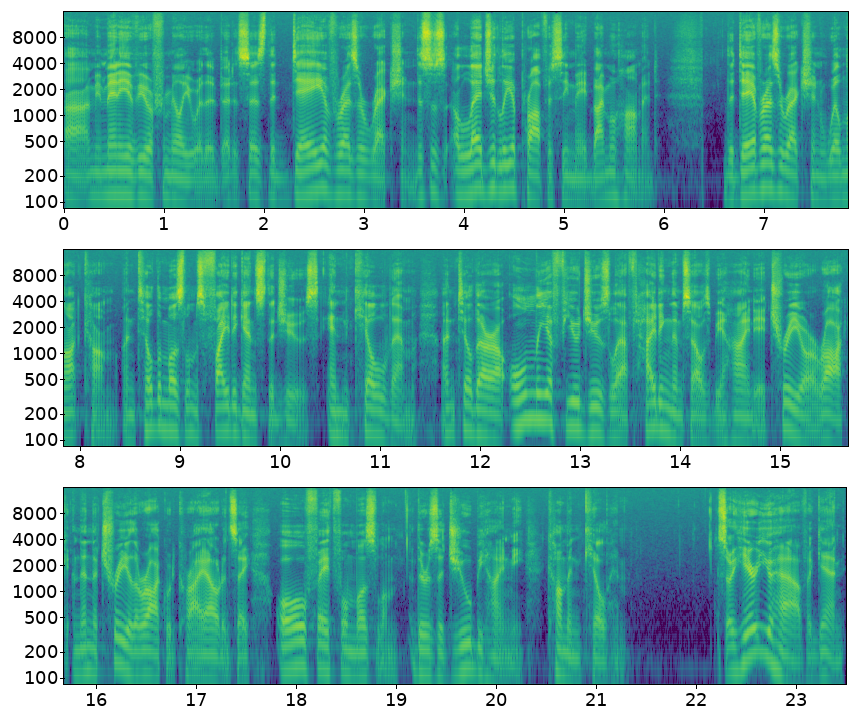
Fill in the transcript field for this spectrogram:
uh, I mean, many of you are familiar with it, but it says the day of resurrection. This is allegedly a prophecy made by Muhammad. The day of resurrection will not come until the Muslims fight against the Jews and kill them, until there are only a few Jews left hiding themselves behind a tree or a rock. And then the tree or the rock would cry out and say, O faithful Muslim, there's a Jew behind me, come and kill him. So here you have, again,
